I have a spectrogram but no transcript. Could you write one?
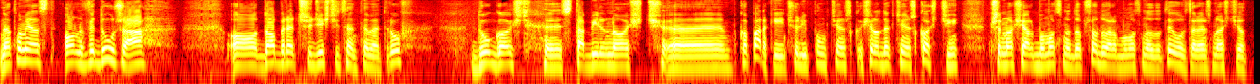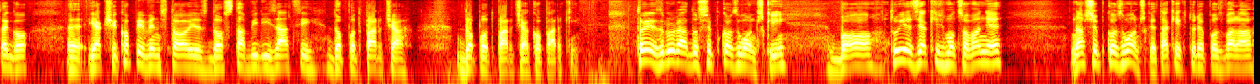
Natomiast on wydłuża o dobre 30 cm długość, e, stabilność e, koparki, czyli punkt ciężko, środek ciężkości przenosi albo mocno do przodu, albo mocno do tyłu, w zależności od tego, e, jak się kopie, więc to jest do stabilizacji, do podparcia, do podparcia koparki. To jest rura do szybkozłączki, bo tu jest jakieś mocowanie na szybkozłączkę, takie, które pozwala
